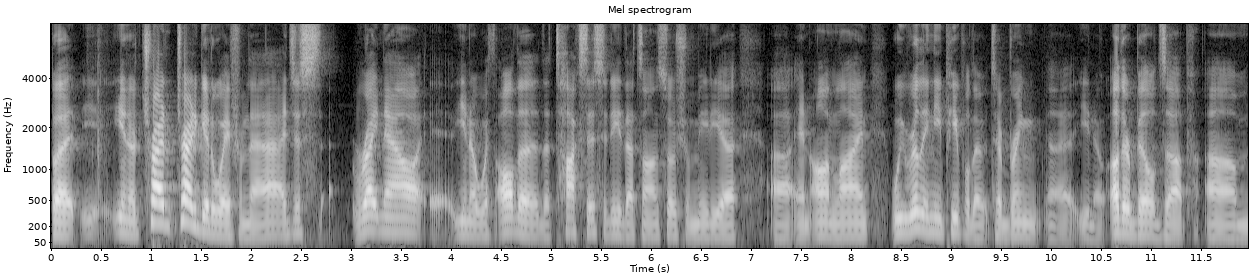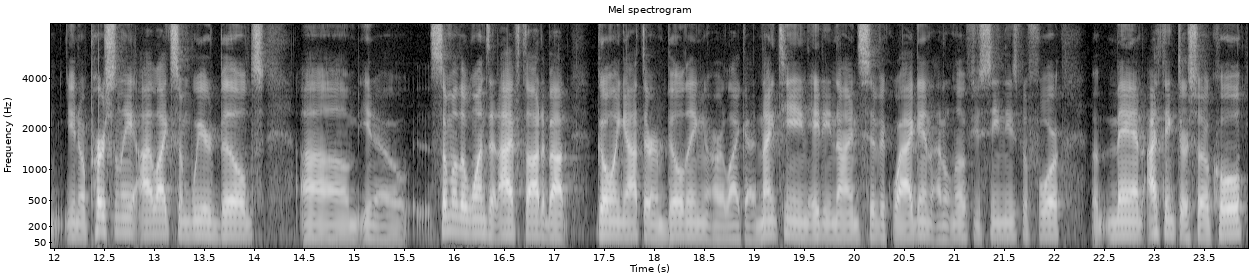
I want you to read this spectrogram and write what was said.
but you know, try try to get away from that. I just right now, you know, with all the the toxicity that's on social media, uh, and online. We really need people to, to bring uh, you know other builds up. Um, you know, personally, I like some weird builds. Um, you know, some of the ones that I've thought about going out there and building are like a 1989 Civic wagon. I don't know if you've seen these before, but man, I think they're so cool.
